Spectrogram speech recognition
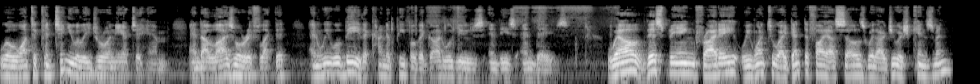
we'll want to continually draw near to Him, and our lives will reflect it, and we will be the kind of people that God will use in these end days. Well, this being Friday, we want to identify ourselves with our Jewish kinsmen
